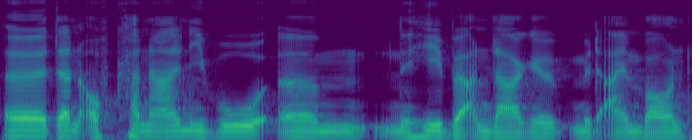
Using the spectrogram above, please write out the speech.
äh, dann auf Kanalniveau ähm, eine Hebeanlage mit einbauen?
